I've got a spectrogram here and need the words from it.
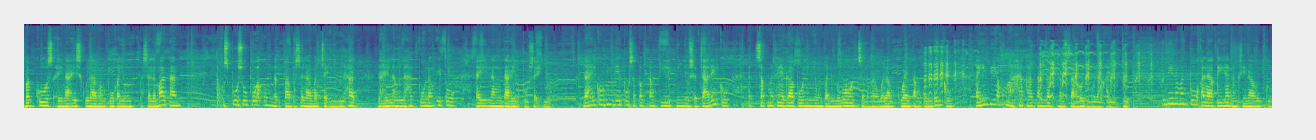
Bagkus ay nais ko lamang po kayong pasalamatan. Taos puso po akong nagpapasalamat sa inyong lahat dahil ang lahat po ng ito ay nang dahil po sa inyo. Dahil kung hindi po sa pagtangkilik ninyo sa channel ko at sa matiyaga po ninyong panunood sa mga walang kwentang content ko, ay hindi ako makakatanggap ng sahod mula kay YouTube. Hindi naman po kalakihan ang sinahod ko.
